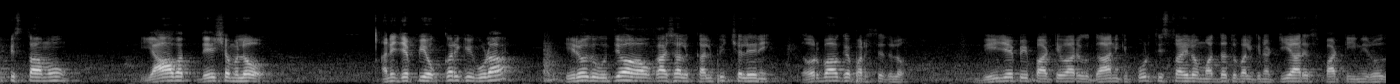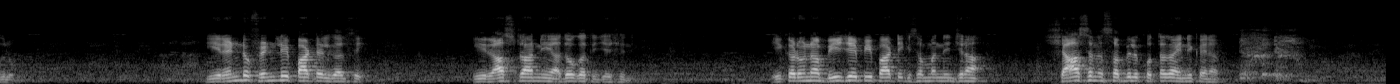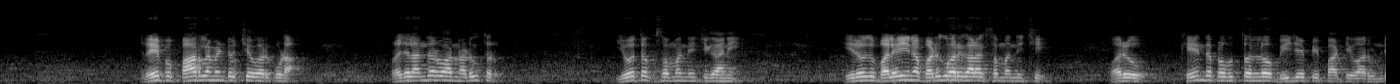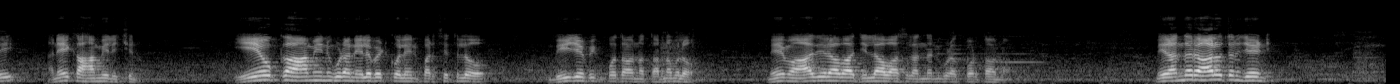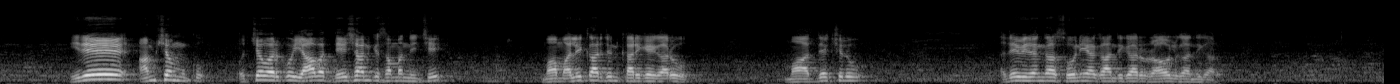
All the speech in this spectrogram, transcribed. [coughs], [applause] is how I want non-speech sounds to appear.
ఇప్పిస్తాము యావత్ దేశంలో అని చెప్పి ఒక్కరికి కూడా ఈరోజు ఉద్యోగ అవకాశాలు కల్పించలేని దౌర్భాగ్య పరిస్థితిలో బీజేపీ పార్టీ వారు దానికి పూర్తి స్థాయిలో మద్దతు పలికిన టీఆర్ఎస్ పార్టీ ఇన్ని రోజులు. ఈ రెండు ఫ్రెండ్లీ పార్టీలు కలిసి ఈ రాష్ట్రాన్ని అధోగతి చేసింది. ఇక్కడున్న బీజేపీ పార్టీకి సంబంధించిన శాసనసభ్యులు కొత్తగా ఎన్నికైనారు. రేపు పార్లమెంట్ వచ్చేవారు కూడా. ప్రజలందరూ వారిని అడుగుతారు. యువతకు సంబంధించి కానీ ఈరోజు బలహీన బడుగు వర్గాలకు సంబంధించి వారు కేంద్ర ప్రభుత్వంలో బీజేపీ పార్టీ వారు ఉండి అనేక హామీలు ఇచ్చిండ్రు ఏ ఒక్క హామీని కూడా నిలబెట్టుకోలేని పరిస్థితిలో బీజేపీకి పోతా ఉన్న తరుణంలో మేము ఆదిలాబాద్ జిల్లా వాసులందరినీ కూడా కోరుతా ఉన్నాం. మీరందరూ ఆలోచన చేయండి. ఇదే అంశంకు వచ్చే వరకు యావత్ దేశానికి సంబంధించి మా మల్లికార్జున్ ఖార్గే గారు మా అధ్యక్షులు అదేవిధంగా సోనియా గాంధీ గారు రాహుల్ గాంధీ గారు.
